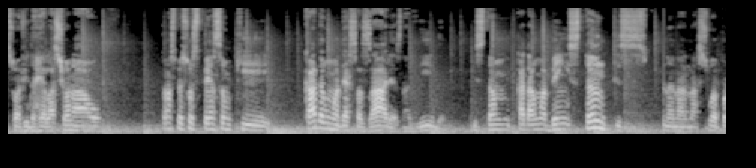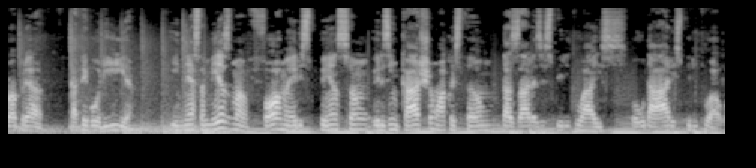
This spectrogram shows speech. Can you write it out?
sua vida relacional. Então as pessoas pensam que cada uma dessas áreas na vida estão cada uma bem estanques na, na, na sua própria categoria, e nessa mesma forma eles pensam, eles encaixam a questão das áreas espirituais ou da área espiritual,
